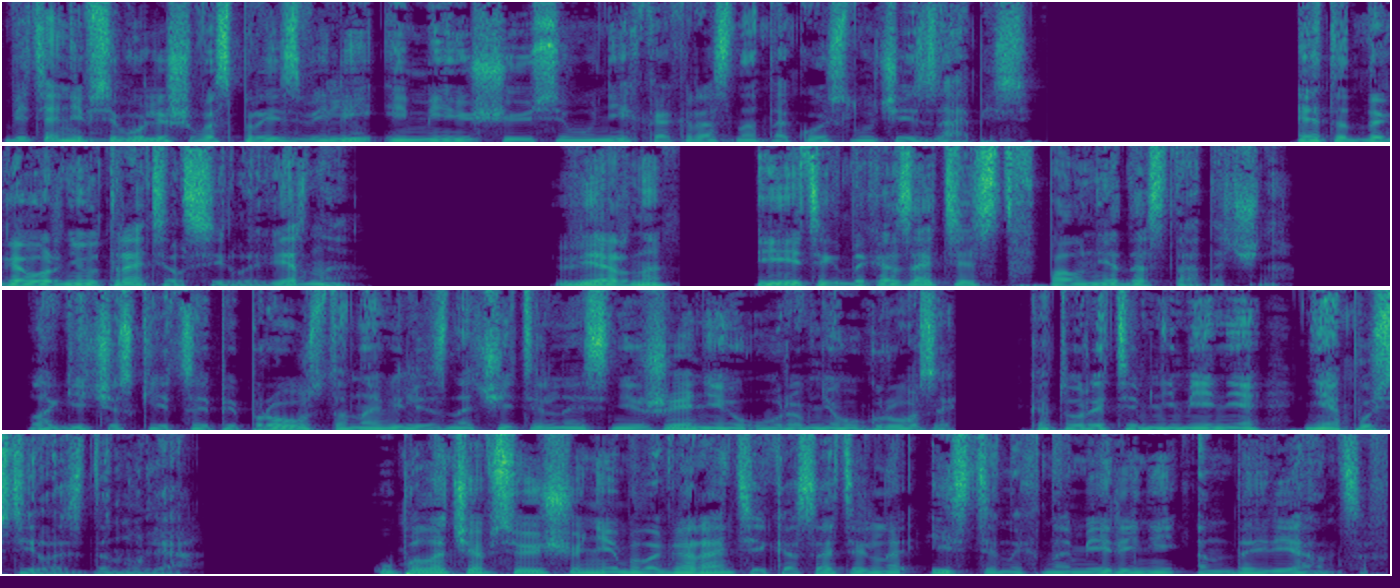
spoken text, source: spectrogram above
Ведь они всего лишь воспроизвели имеющуюся у них как раз на такой случай запись. Этот договор не утратил силы, верно? Верно. И этих доказательств вполне достаточно. Логические цепи ПРО установили значительное снижение уровня угрозы, которое, тем не менее, не опустилось до нуля. У палача все еще не было гарантий касательно истинных намерений андерианцев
